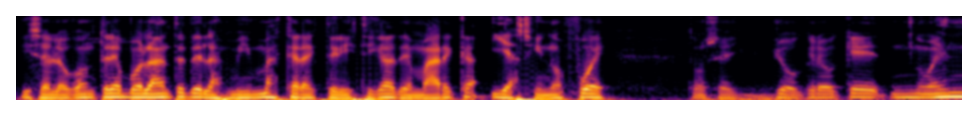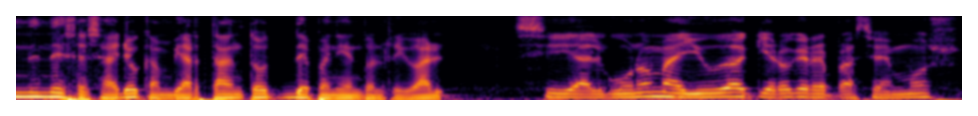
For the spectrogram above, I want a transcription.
y salió con tres volantes de las mismas características de marca, y así no fue. Entonces yo creo que no es necesario cambiar tanto dependiendo del rival. Si alguno me ayuda, quiero que repasemos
